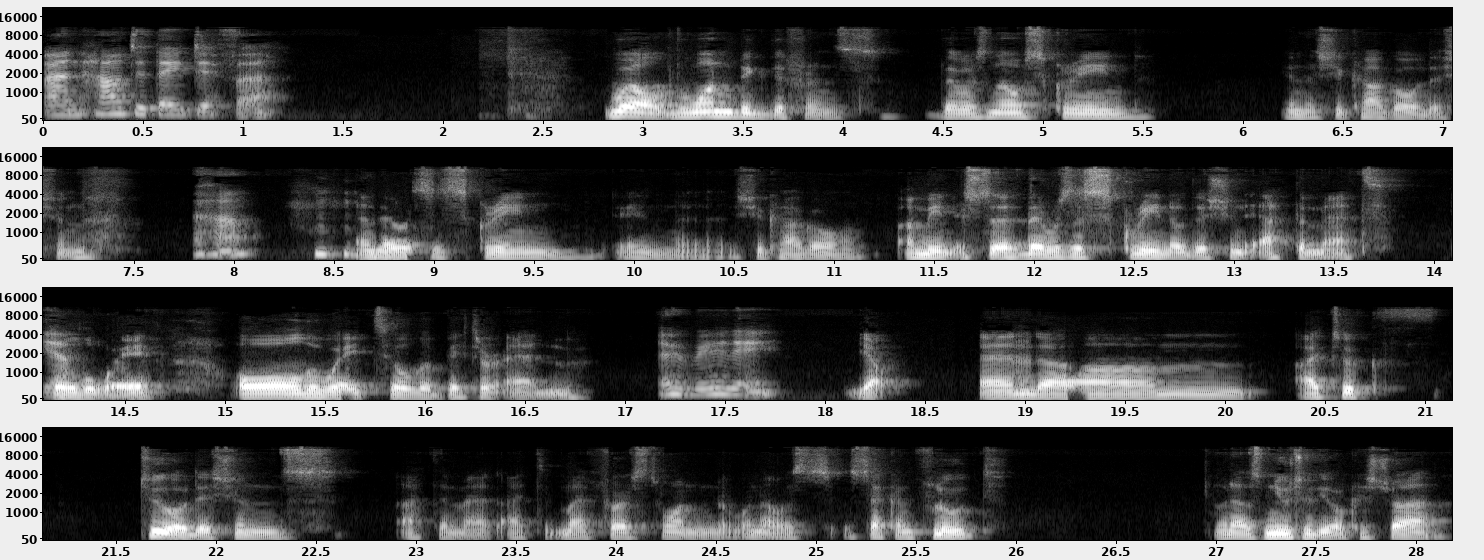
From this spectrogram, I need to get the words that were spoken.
and how did they differ? Well, the one big difference there was no screen in the Chicago audition. Uh-huh. and there was a screen in uh, Chicago. I mean, so there was a screen audition at the Met yeah. all the way, all the way till the bitter end. Oh, really? Yep. And um, I took two auditions at the Met. I my first one when I was second flute, when I was new to the orchestra,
